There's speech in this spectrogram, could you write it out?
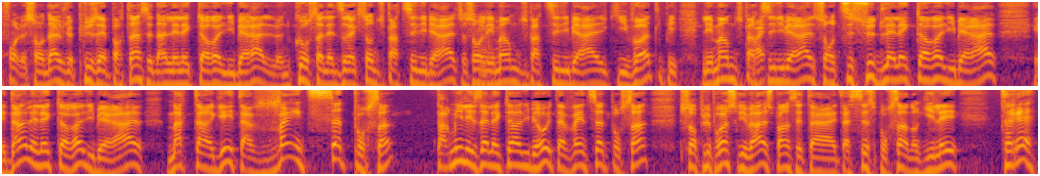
fond le sondage le plus important, c'est dans l'électorat libéral. là. Une course à la direction du Parti libéral, ce sont les membres du Parti libéral qui votent, puis les membres du Parti Ouais. libéral sont issus de l'électorat libéral. Et dans l'électorat libéral, Marc Tanguay est à 27% Parmi les électeurs libéraux, il est à 27% puis son plus proche rival, je pense, est à, est à 6% Donc, il est très,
